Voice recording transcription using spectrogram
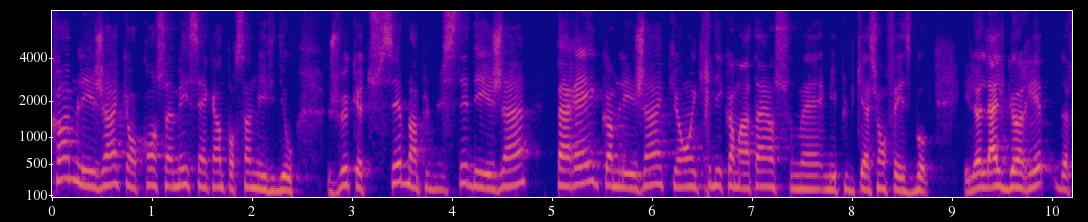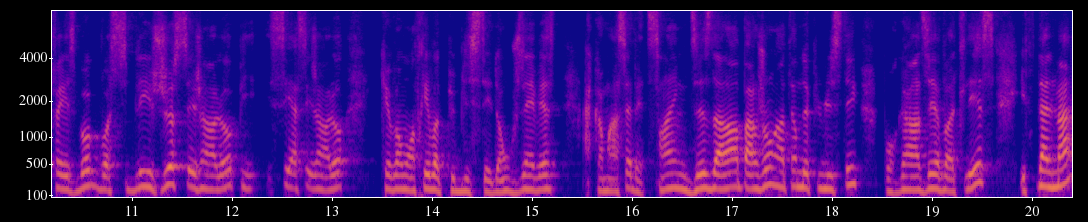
comme les gens qui ont consommé 50% de mes vidéos. Je veux que tu cibles en publicité des gens pareils comme les gens qui ont écrit des commentaires sous mes publications Facebook. Et là, l'algorithme de Facebook va cibler juste ces gens-là, puis c'est à ces gens-là que va montrer votre publicité. Donc, je vous invite à commencer avec 5, 10 dollars par jour en termes de publicité pour grandir votre liste. Et finalement,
